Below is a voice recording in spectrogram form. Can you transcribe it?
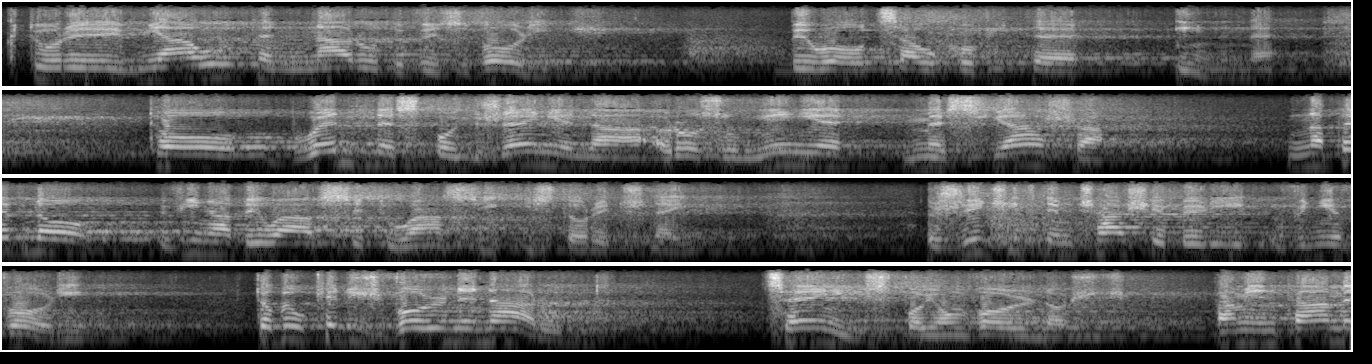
który miał ten naród wyzwolić, było całkowite inne. To błędne spojrzenie na rozumienie Mesjasza na pewno wina była sytuacji historycznej. Żydzi w tym czasie byli w niewoli. To był kiedyś wolny naród. Cenił swoją wolność. Pamiętamy,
